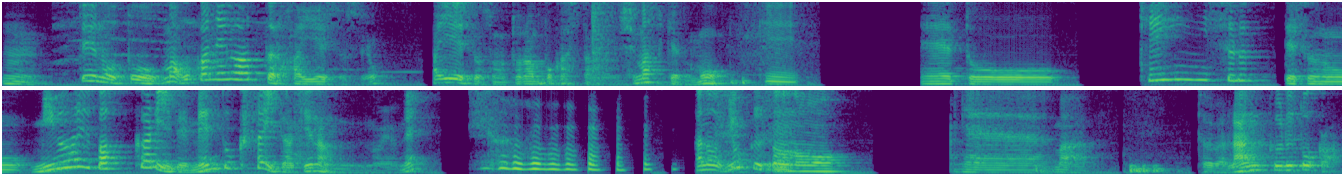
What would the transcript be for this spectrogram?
うん。っていうのとまあお金があったらハイエースですよ。ハイエースをそのトランポカスタムにしますけどもうん。えーっと軽にするってその見栄えばっかりで面倒くさいだけなのよね。あのよくその、えーまあ例えばランクルとか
